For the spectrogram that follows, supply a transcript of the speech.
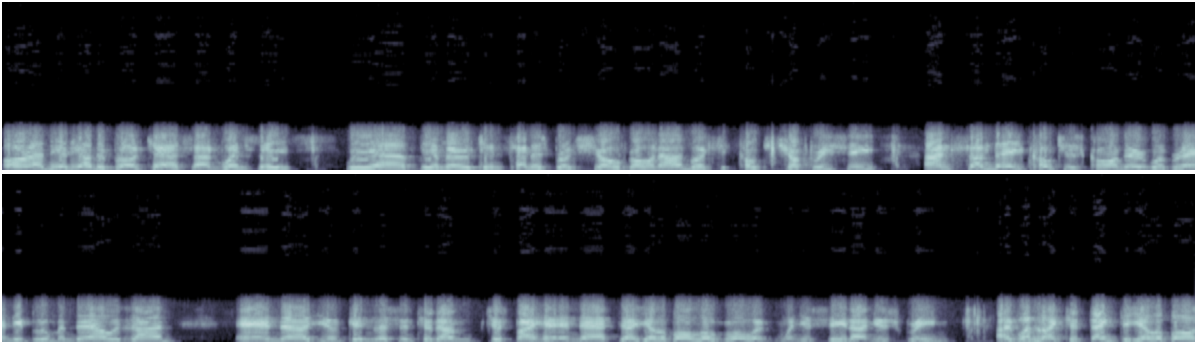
or any of the other broadcasts. On Wednesday, we have the American Tennis Show going on with Coach Chuck Reese. On Sunday, Coach's Corner with Randy Bloomendale is on. And uh, you can listen to them just by hitting that uh, yellow ball logo when you see it on your screen. I would like to thank the YellaBall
